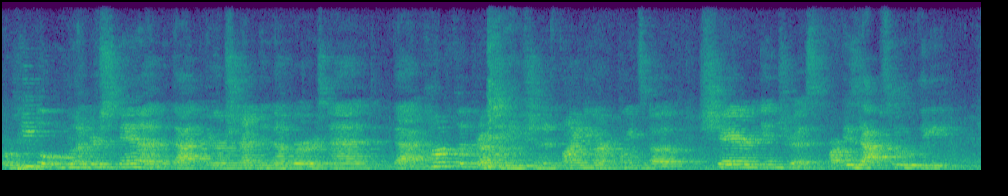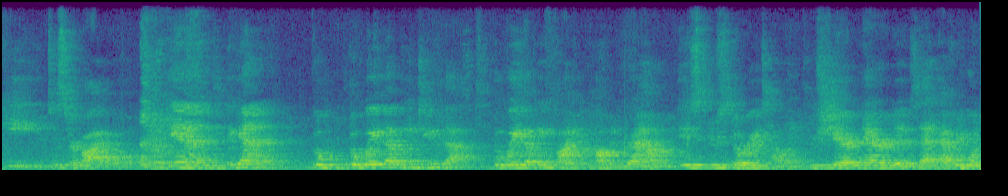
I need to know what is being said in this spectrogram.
or people who understand that there are strength in numbers and that conflict resolution and finding our points of shared interest are, is absolutely key to survival. And again, the, the way that we do that, the way that we find common ground is through storytelling, through shared narratives that everyone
